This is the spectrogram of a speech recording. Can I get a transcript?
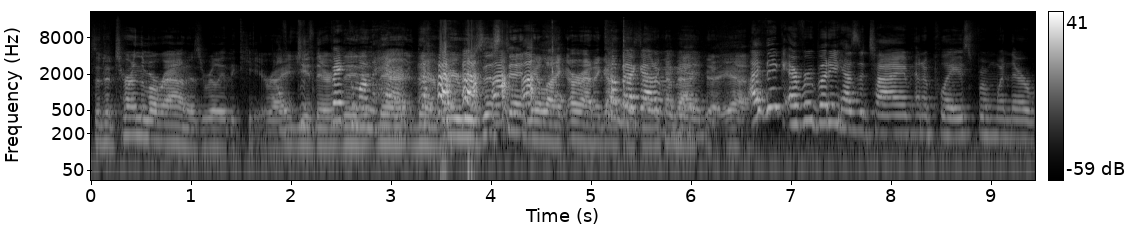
So to turn them around is really the key, right? Oh, just they're, they, them on the they're, head. they're very resistant. You're like, all right, I got to Come this. back I at have to 'em come back there. Yeah. I think everybody has a time and a place from when they're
